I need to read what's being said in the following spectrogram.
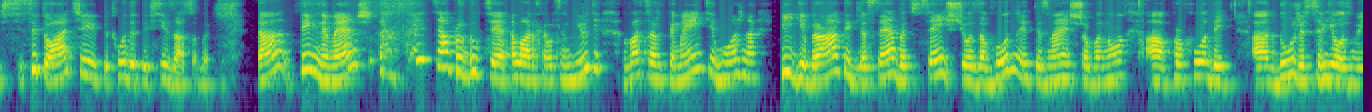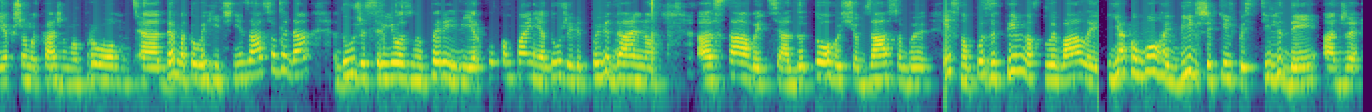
ситуацією підходити всі засоби. Та тим не менш, ця продукція LR Health and Beauty в асортименті можна підібрати для себе все, що завгодно, і ти знаєш, що воно а, проходить а, дуже серйозну, якщо ми кажемо про а, дерматологічні засоби, да, дуже серйозну перевірку. Компанія дуже відповідально а, ставиться до того, щоб засоби дійсно позитивно впливали якомога більше кількості людей, адже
